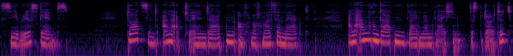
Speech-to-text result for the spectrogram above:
Serious Games. Dort sind alle aktuellen Daten auch nochmal vermerkt. Alle anderen Daten bleiben beim gleichen. Das bedeutet,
